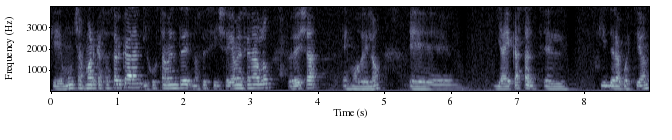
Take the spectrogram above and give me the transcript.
que muchas marcas se acercaran y justamente, no sé si llegué a mencionarlo, pero ella es modelo. Eh, y acá está el, kit de la cuestión.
